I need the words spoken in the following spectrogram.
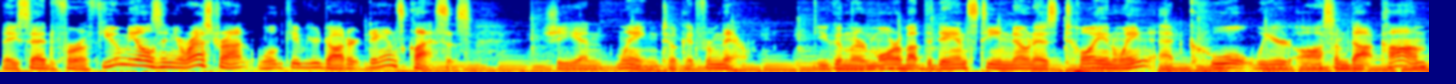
They said, For a few meals in your restaurant, we'll give your daughter dance classes. She and Wing took it from there. You can learn more about the dance team known as Toy and Wing at coolweirdawesome.com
